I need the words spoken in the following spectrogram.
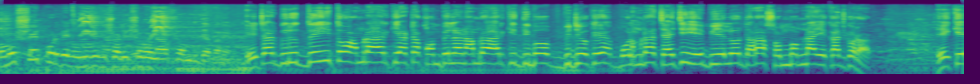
সমস্যায় পড়বেন, উনি যদি সঠিক সময় না ফর্ম দিতে পারেন। এটার বিরুদ্ধেই তো আমরা আর কি একটা কমপ্লেন আমরা আর কি দিব ভিডিওকে আমরা চাইছি এই বিএলওর দ্বারা সম্ভব না এ কাজ করার। একে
